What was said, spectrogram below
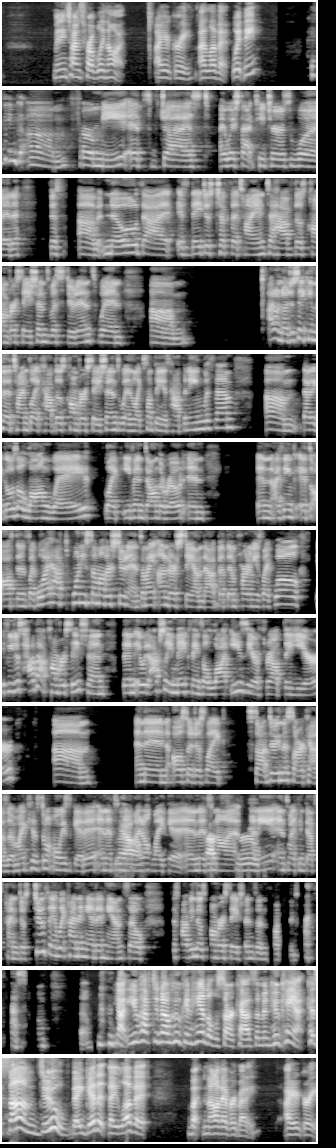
Many times, probably not. I agree. I love it. Whitney? I think um, for me, it's just I wish that teachers would just um, know that if they just took the time to have those conversations with students when um, I don't know, just taking the time to like have those conversations when like something is happening with them, um, that it goes a long way, like even down the road. And and I think it's often it's like, well, I have 20 some other students, and I understand that. But then part of me is like, well, if you just have that conversation, then it would actually make things a lot easier throughout the year. Um, and then also just like stop doing the sarcasm. My kids don't always get it, and it's not. I don't like it, and it's That's not true. funny. And so I think that's kind of just two things, like kind of hand in hand. So just having those conversations and stop using sarcasm. So Yeah, you have to know who can handle the sarcasm and who can't. Because some do. They get it, they love it, but not everybody. I agree.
